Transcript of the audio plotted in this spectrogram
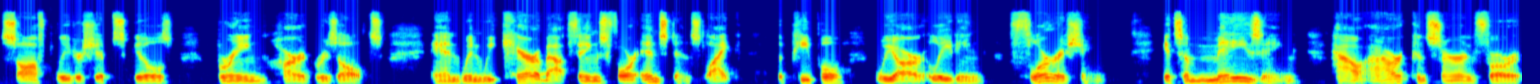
soft leadership skills bring hard results. And when we care about things, for instance, like the people we are leading flourishing, it's amazing how our concern for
